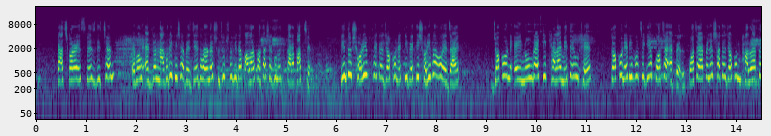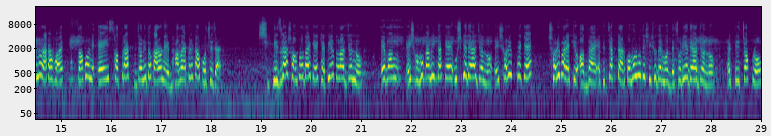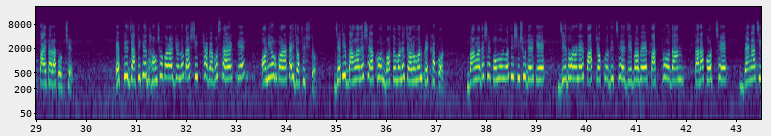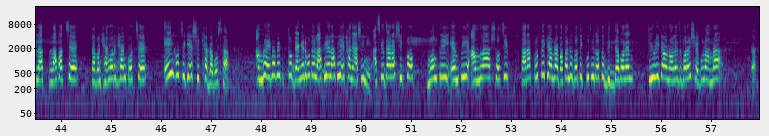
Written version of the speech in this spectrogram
কাজ করার স্পেস দিচ্ছেন এবং একজন নাগরিক হিসাবে যে ধরনের সুযোগ সুবিধা পাওয়ার কথা সেগুলো তারা পাচ্ছেন। কিন্তু শরীফ থেকে যখন একটি ব্যক্তি শরীফা হয়ে যায় যখন এই নোংরা একটি খেলায় মেতে উঠে, তখন এটি হচ্ছে গিয়ে পচা অ্যাপেল। পচা অ্যাপেলের সাথে যখন ভালো অ্যাপেলও রাখা হয়, তখন এই ছত্রাকজনিত কারণে ভালো অ্যাপেলটাও পচে যায়। হিজরা সম্প্রদায়কে খেপিয়ে তোলার জন্য এবং এই সমকামিতাকে উস্কে দেওয়ার জন্য, এই শরীফ থেকে শরীফার একটি অধ্যায়, একটি চ্যাপ্টার কোমলমতি শিশুদের মধ্যে ছড়িয়ে দেওয়ার জন্য একটি চক্র পায়তারা করছে। একটি জাতিকে ধ্বংস করার জন্য তার শিক্ষা ব্যবস্থাকে অনিয়ম করাটাই যথেষ্ট, যেটি বাংলাদেশে এখন বর্তমানে চলমান প্রেক্ষাপট। বাংলাদেশে কোমলমতি শিশুদেরকে যে ধরনের পাঠচক্র দিচ্ছে, যেভাবে পাঠ্যদান তারা করছে, ব্যাঙাচি লাফাচ্ছে, তারপর ঘ্যাঙর ঘ্যাং করছে, এই হচ্ছে গিয়ে শিক্ষা ব্যবস্থা। আমরা এভাবে তো ব্যাঙের মতো লাফিয়ে লাফিয়ে এখানে আসিনি। আজকে যারা শিক্ষক, মন্ত্রী, এমপি আমলা সচিব, তারা প্রত্যেকে আমরা গতানুগতিক, পুঁথিগত বিদ্যা বলেন থিওরিক্যাল নলেজ বলেন, সেগুলো আমরা,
